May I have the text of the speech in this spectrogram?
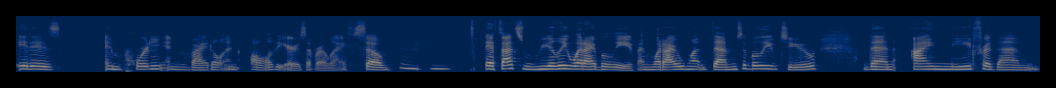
it is important and vital in all the areas of our life. So, Mm-hmm. if that's really what I believe and what I want them to believe too, then I need for them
